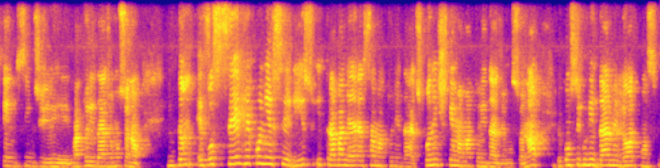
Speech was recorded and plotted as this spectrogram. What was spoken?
tenho sim de maturidade emocional. Então, é você reconhecer isso e trabalhar essa maturidade. Quando a gente tem uma maturidade emocional, eu consigo lidar melhor com as,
